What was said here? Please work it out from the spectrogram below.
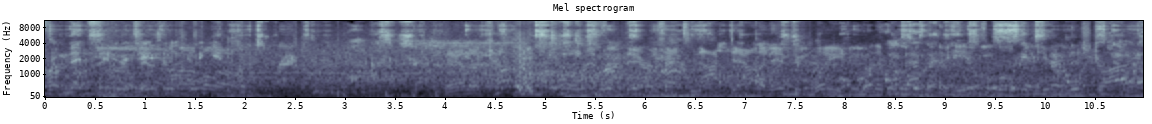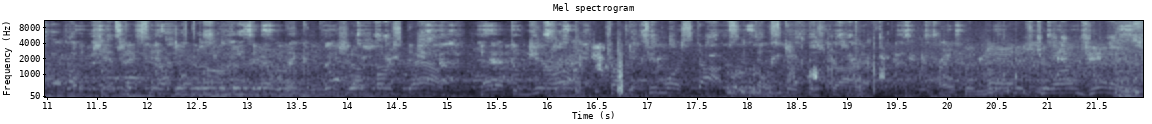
From midfield, here's Garoppolo. And the coverage terrific there as that's knocked down and incomplete. Well, they've been back on their heels a little bit here in this drive, a chance to exhale just a little bit there with incompletion on first down. Now they have to gear up, try to get two more stops, and escape this drive. Open man is Jauan Jennings.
